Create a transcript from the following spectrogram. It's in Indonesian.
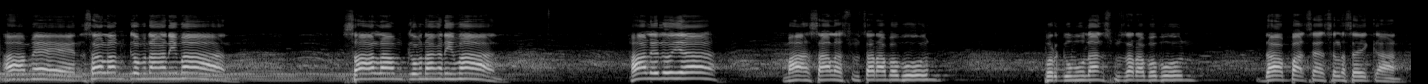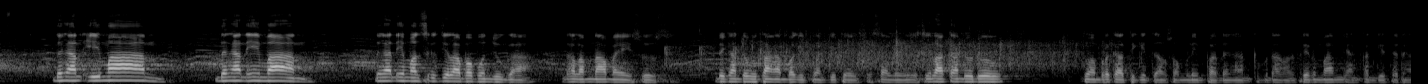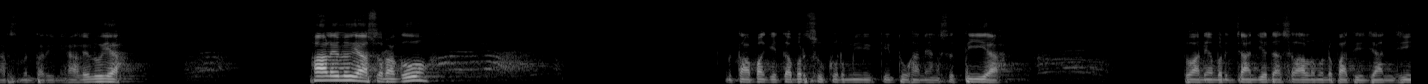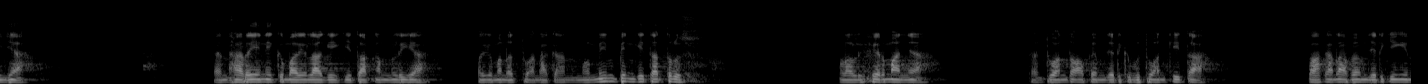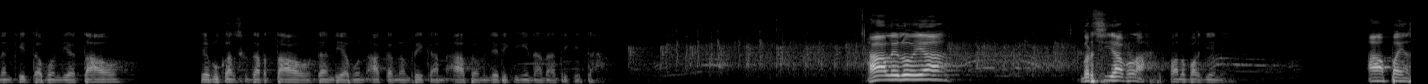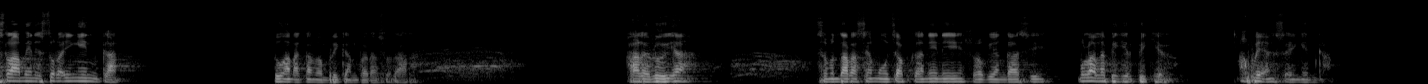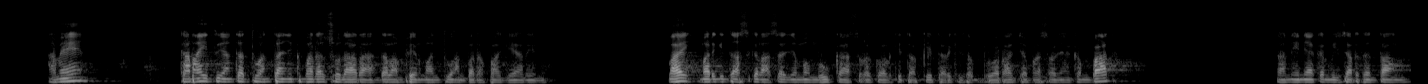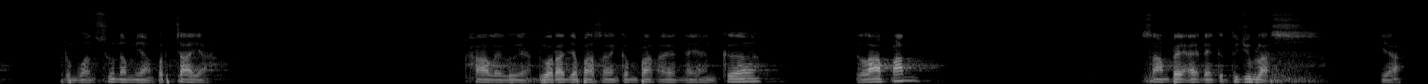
Amin. Salam kemenangan iman. Salam kemenangan iman. Haleluya. Masalah sebesar apa pun, pergumulan sebesar apa pun, dapat saya selesaikan dengan iman, dengan iman, dengan iman sekecil apa pun juga dalam nama Yesus. Berikan tepuk tangan bagi Tuhan kita Yesus. Haleluya. Silakan duduk. Tuhan berkati kita langsung melimpah dengan kebenaran firman yang akan kita dengar sebentar ini. Haleluya. Haleluya, saudaraku. Betapa kita bersyukur memiliki Tuhan yang setia. Tuhan yang berjanji dan selalu menepati janjinya. Dan hari ini kembali lagi kita akan melihat bagaimana Tuhan akan memimpin kita terus melalui firman-Nya. Dan Tuhan tahu apa yang menjadi kebutuhan kita. Bahkan apa yang menjadi keinginan kita pun dia tahu. Dia bukan sekedar tahu dan dia pun akan memberikan apa yang menjadi keinginan hati kita. Haleluya. Bersiaplah pada pagi ini. Apa yang selama ini saudara inginkan, Tuhan akan memberikan pada saudara. Haleluya. Sementara saya mengucapkan ini, saudara yang kasih, mulailah pikir-pikir, apa yang saya inginkan. Amin. Karena itu yang akan Tuhan tanya kepada saudara dalam firman Tuhan pada pagi hari ini. Baik, mari kita segera saja membuka surat kitab kita, kitab dua Raja pasal yang keempat. Dan ini akan bicara tentang perempuan Sunam yang percaya. Haleluya. Dua Raja pasal yang keempat ayatnya yang ke delapan sampai ayat yang ke tujuh belas. Ya,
